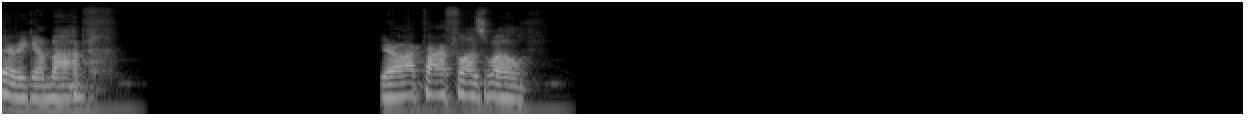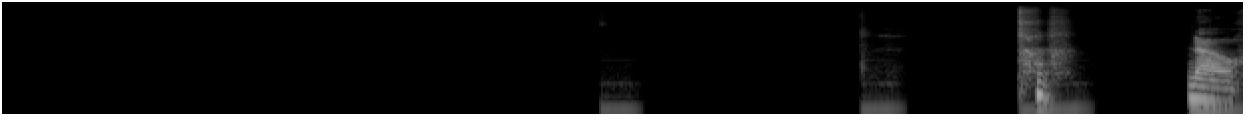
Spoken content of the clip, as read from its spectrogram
There we go, mob. You are powerful as well. no.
